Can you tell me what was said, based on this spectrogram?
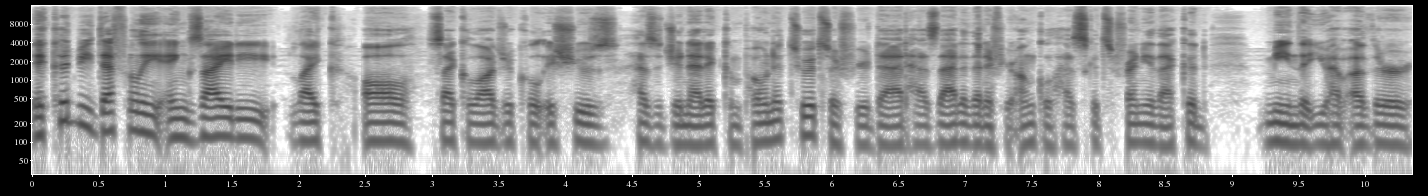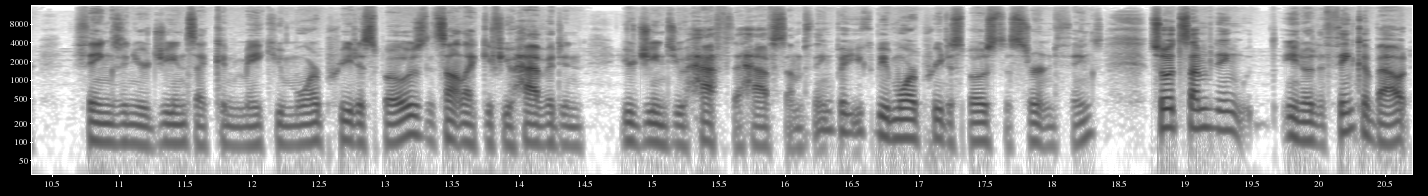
It could be definitely anxiety, like all psychological issues, has a genetic component to it. So if your dad has that, and then if your uncle has schizophrenia, that could mean that you have other things in your genes that can make you more predisposed. It's not like if you have it in your genes, you have to have something, but you could be more predisposed to certain things. So it's something, you know, to think about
